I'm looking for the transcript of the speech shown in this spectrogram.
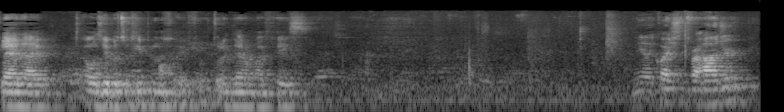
glad I I was able to keep him away from throwing that on my face. Any other questions for Hodger?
